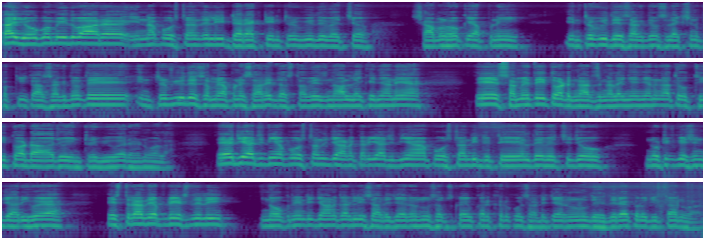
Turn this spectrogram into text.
ਤਾਂ ਯੋਗ ਉਮੀਦਵਾਰ ਇਹਨਾਂ ਪੋਸਟਾਂ ਦੇ ਲਈ ਡਾਇਰੈਕਟ ਇੰਟਰਵਿਊ ਦੇ ਵਿੱਚ ਸ਼ਾਮਲ ਹੋ ਕੇ ਆਪਣੀ ਇੰਟਰਵਿਊ ਦੇ ਸਕਦੇ ਹੋ ਸਿਲੈਕਸ਼ਨ ਪੱਕੀ ਕਰ ਸਕਦੇ ਹੋ ਤੇ ਇੰਟਰਵਿਊ ਦੇ ਸਮੇਂ ਆਪਣੇ ਸਾਰੇ ਦਸਤਾਵੇਜ਼ ਨਾਲ ਲੈ ਕੇ ਜਾਣੇ ਆ ਤੇ ਸਮੇਂ ਤੇ ਹੀ ਤੁਹਾਡੀਆਂ ਅਰਜ਼ੀਆਂ ਲਈਆਂ ਜਾਣਗੀਆਂ ਤੇ ਉੱਥੇ ਹੀ ਤੁਹਾਡਾ ਜੋ ਇੰਟਰਵਿਊ ਹੈ ਰਹਿਣ ਵਾਲਾ। ਤੇ ਇਹ ਜੀ ਅੱਜ ਦੀਆਂ ਪੋਸਟਾਂ ਦੀ ਜਾਣਕਾਰੀ, ਅੱਜ ਦੀਆਂ ਪੋਸਟਾਂ ਦੀ ਡਿਟੇਲ ਦੇ ਵਿੱਚ ਜੋ ਨੋਟੀਫਿਕੇਸ਼ਨ ਜਾਰੀ ਹੋਇਆ ਇਸ ਤਰ੍ਹਾਂ ਦੇ ਅਪਡੇਟਸ ਦੇ ਲਈ ਨੌਕਰੀਆਂ ਦੀ ਜਾਣਕਾਰੀ ਲਈ ਸਾਡੇ ਚੈਨਲ ਨੂੰ ਸਬਸਕ੍ਰਾਈਬ ਕਰਕੇ ਰੱਖੋ ਸਾਡੇ ਚੈਨਲ ਨੂੰ ਦੇਖਦੇ ਰਿਹਾ ਕਰੋ ਜੀ, ਧੰਨਵਾਦ।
